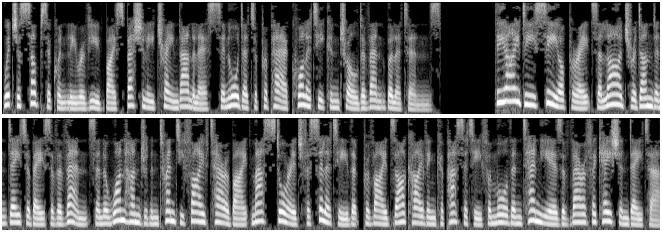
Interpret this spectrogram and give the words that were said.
which are subsequently reviewed by specially trained analysts in order to prepare quality-controlled event bulletins. The IDC operates a large redundant database of events and a 125 terabyte mass storage facility that provides archiving capacity for more than 10 years of verification data.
